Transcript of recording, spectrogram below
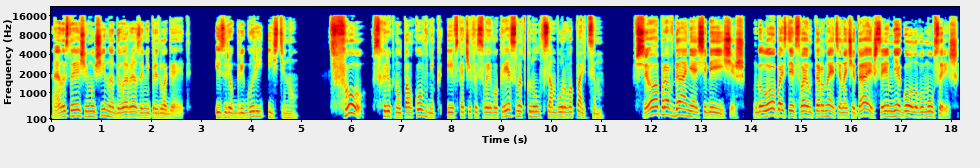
а настоящий мужчина два раза не предлагает», — изрек Григорий истину. «Тьфу!» — всхрюкнул полковник и, вскочив из своего кресла, ткнул в Самбурова пальцем. «Все оправдания себе ищешь. Глупостей в своем интернете начитаешься и мне голову мусоришь.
